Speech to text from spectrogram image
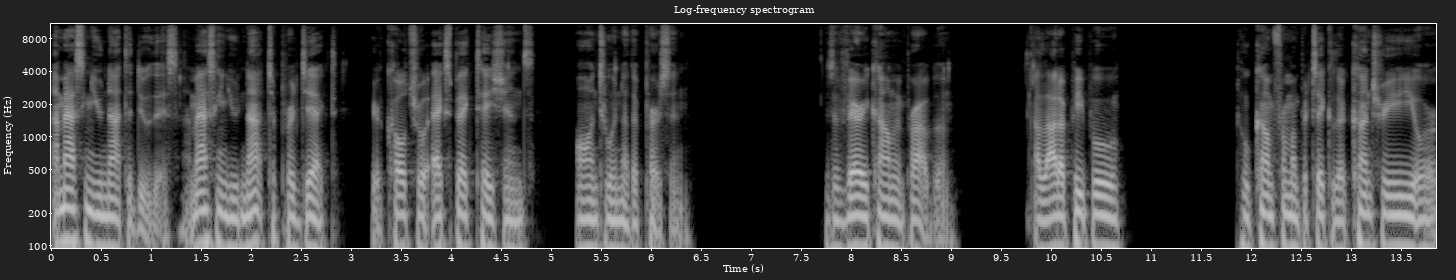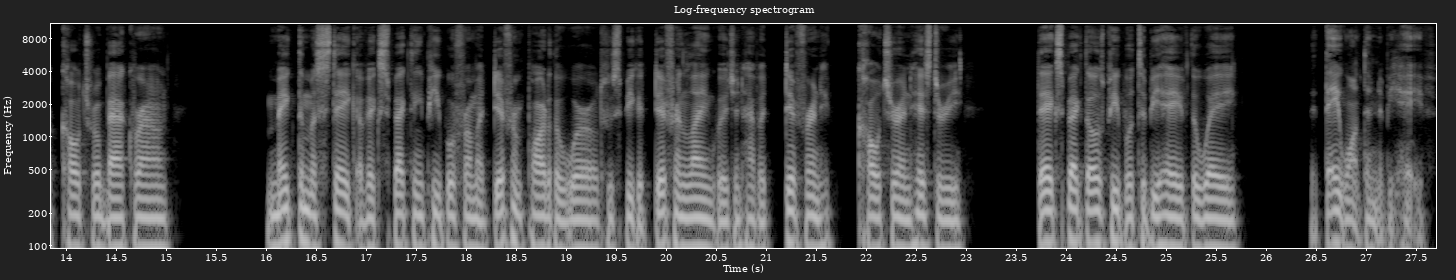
I'm asking you not to do this. I'm asking you not to project your cultural expectations onto another person. It's a very common problem. A lot of people who come from a particular country or cultural background make the mistake of expecting people from a different part of the world who speak a different language and have a different culture and history. They expect those people to behave the way that they want them to behave.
